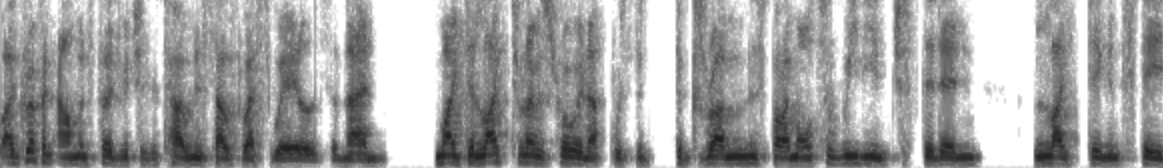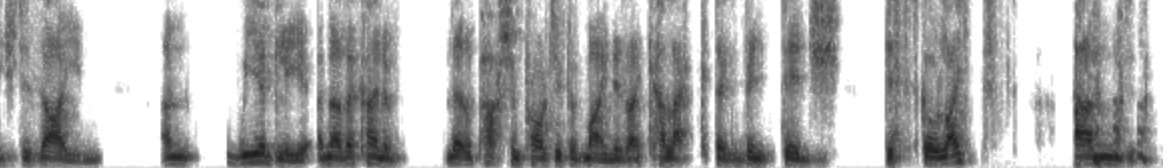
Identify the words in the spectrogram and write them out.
I grew up in Ammanford, which is a town in southwest Wales. And then my delight when I was growing up was the, the drums, but I'm also really interested in lighting and stage design. And weirdly, another kind of little passion project of mine is I collect like vintage disco lights. And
